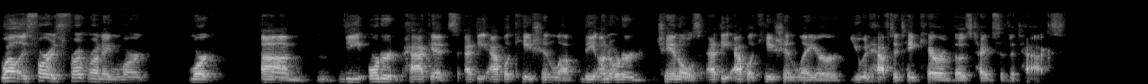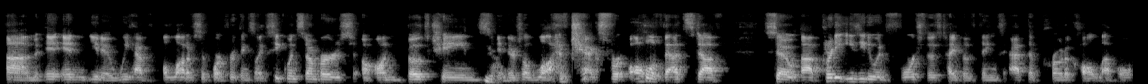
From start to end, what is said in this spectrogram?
well, as far as front running, Mark, Mark, um, the ordered packets at the application level, the unordered channels at the application layer, you would have to take care of those types of attacks. Um, and, and, you know we have a lot of support for things like sequence numbers on both chains, Yeah. and there's a lot of checks for all of that stuff. So uh, pretty easy to enforce those type of things at the protocol level.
